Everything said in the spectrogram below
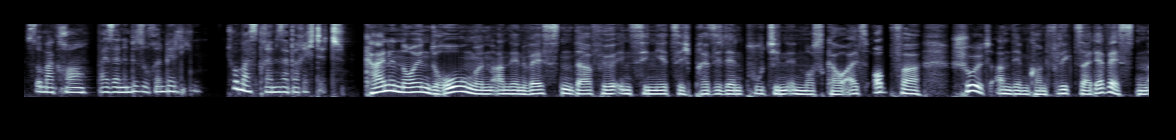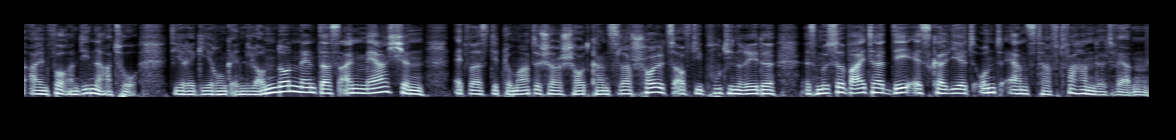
so Macron bei seinem Besuch in Berlin. Thomas Bremser berichtet. Keine neuen Drohungen an den Westen, dafür inszeniert sich Präsident Putin in Moskau als Opfer. Schuld an dem Konflikt sei der Westen, allen voran die NATO. Die Regierung in London nennt das ein Märchen. Etwas diplomatischer schaut Kanzler Scholz auf die Putin-Rede. Es müsse weiter deeskaliert und ernsthaft verhandelt werden.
